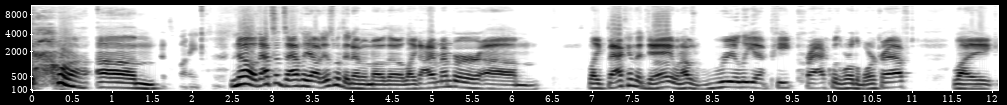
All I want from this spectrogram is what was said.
um, that's funny. no, that's exactly how it is with an MMO, though. Like I remember, um, like back in the day when I was really at peak crack with World of Warcraft, like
